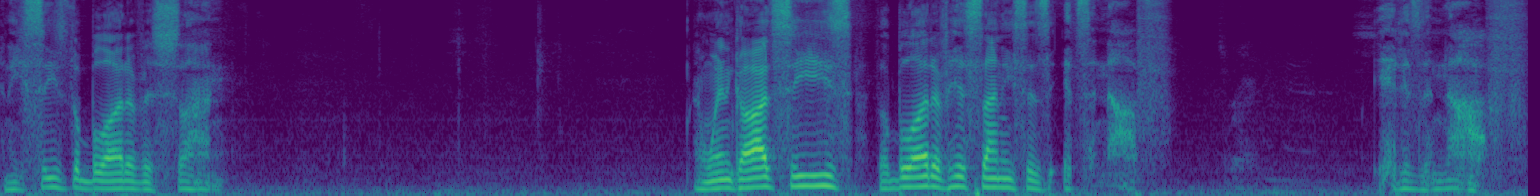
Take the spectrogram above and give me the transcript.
and he sees the blood of his son, and when God sees the blood of his son, he says, It's enough. It is enough.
